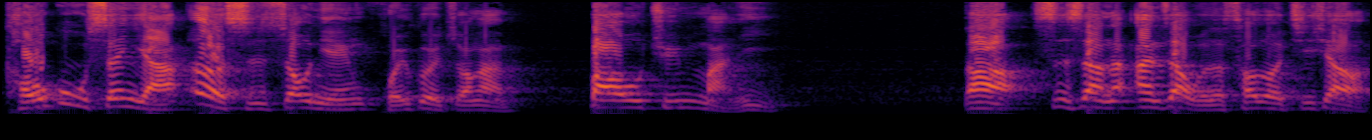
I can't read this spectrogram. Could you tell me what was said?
投顾生涯二十周年回馈专案，包君满意。那事实上呢，按照我的操作绩效，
